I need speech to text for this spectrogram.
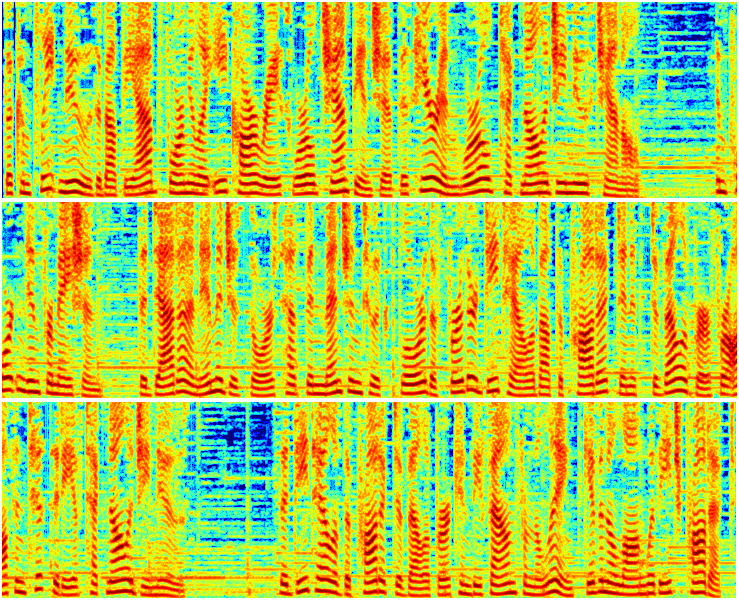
The complete news about the ABB Formula E Car Race World Championship is here in World Technology News Channel. Important information. The data and images source has been mentioned to explore the further detail about the product and its developer for authenticity of technology news. The detail of the product developer can be found from the link given along with each product.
